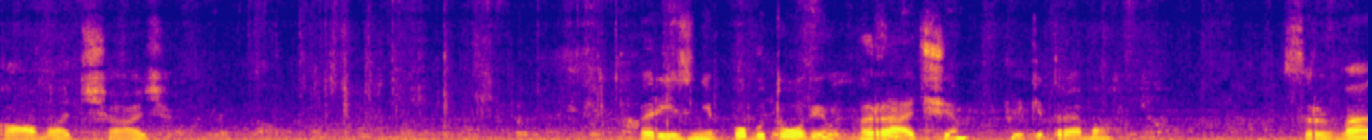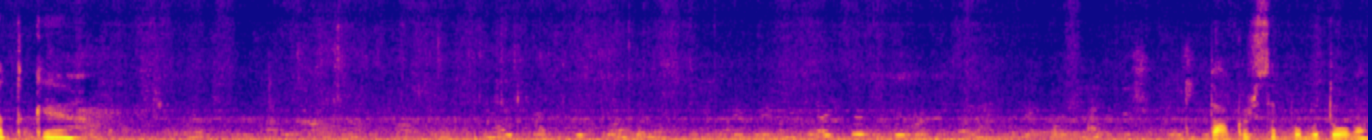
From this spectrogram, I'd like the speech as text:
Кава, чай. Різні побутові речі, які треба серветки. Тут також все побутово.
